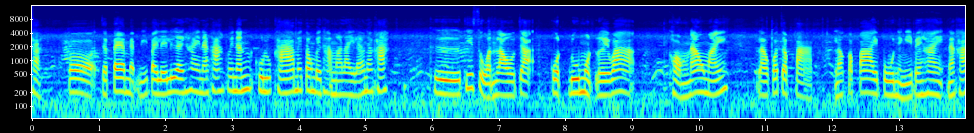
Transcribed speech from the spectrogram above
ค่ะ ก็จะแต้มแบบนี้ไปเรื่อยๆ ให้นะคะ เพราะนั้นคุณลูกค้าไม่ต้องไปทำอะไรแล้วนะคะ คือที่สวนเราจะกดดูหมดเลยว่าของเน่าไหม เราก็จะปาดแล้วก็ป้ายปูนอย่างนี้ไปให้นะคะ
